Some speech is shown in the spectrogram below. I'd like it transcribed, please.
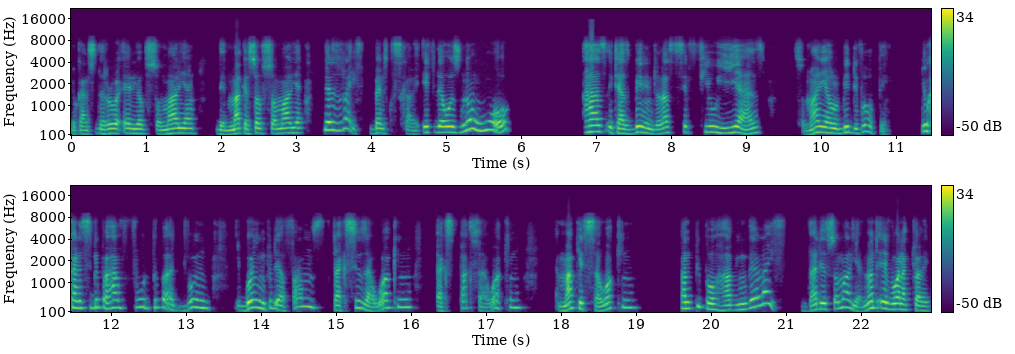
You can see the rural area of Somalia. the markets of Somalia, there is life, basically. If there was no war, as it has been in the last few years, Somalia will be developing. You can see people have food, people are going, going to their farms, taxis are working, tax parks are working, markets are working, and people having their life. That is Somalia. Not everyone actually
